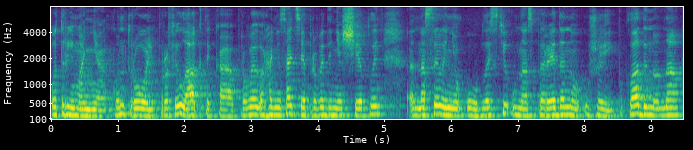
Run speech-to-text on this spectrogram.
отримання, контроль, профілактика, організація проведення щеплень е, населенню області у нас передано уже і покладено на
